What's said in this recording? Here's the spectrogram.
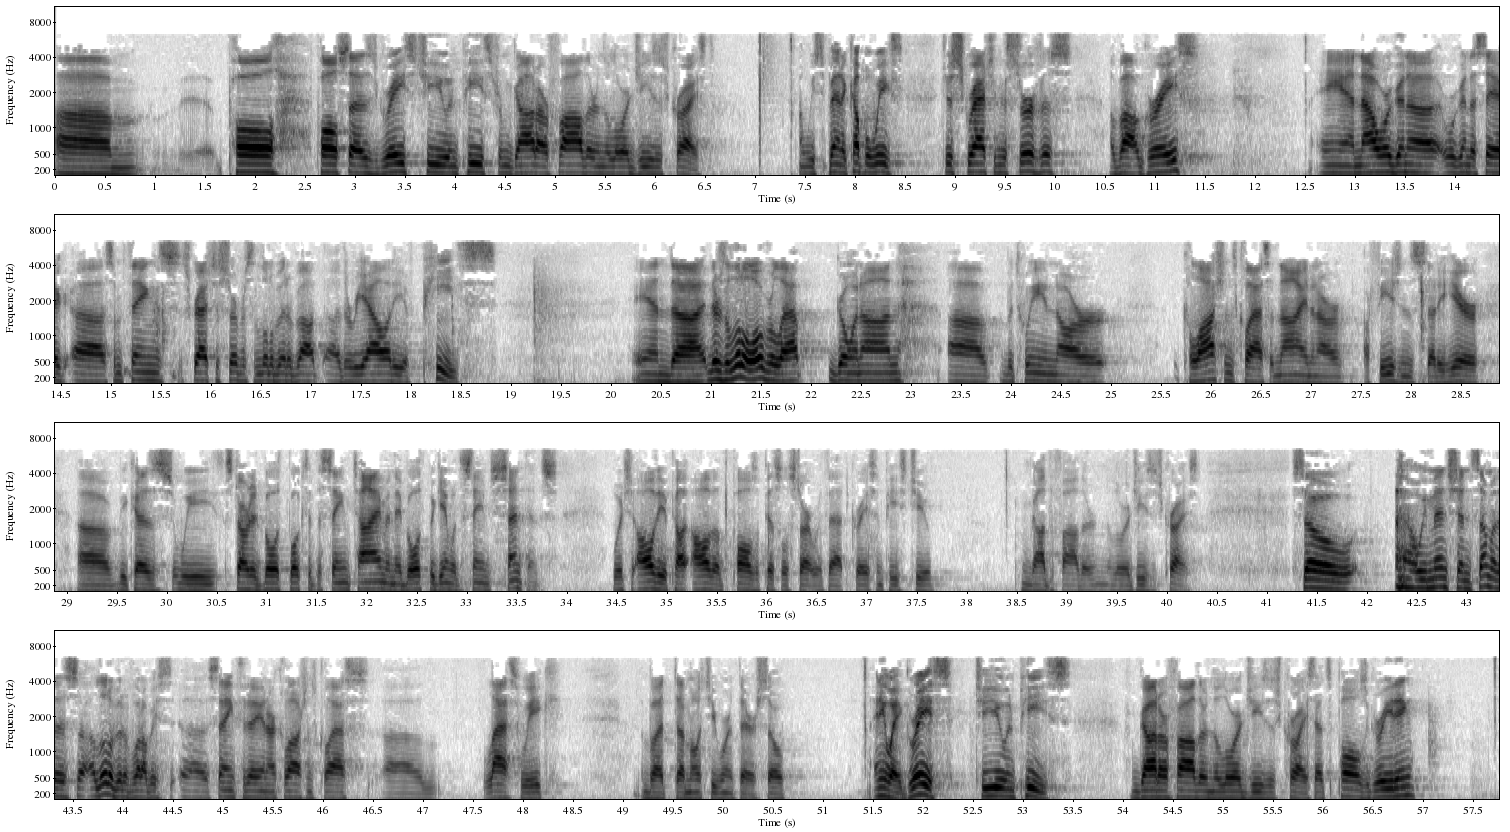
um, Paul, Paul says, Grace to you and peace from God our Father and the Lord Jesus Christ. And we spent a couple weeks just scratching the surface about grace. And now we're gonna we're gonna say uh, some things, scratch the surface a little bit about uh, the reality of peace. And uh, there's a little overlap going on uh, between our Colossians class at nine and our Ephesians study here, uh, because we started both books at the same time, and they both begin with the same sentence, which all the all the Paul's epistles start with that: grace and peace to you from God the Father and the Lord Jesus Christ. So we mentioned some of this, a little bit of what I'll be uh, saying today in our Colossians class uh, last week, but uh, most of you weren't there. So, anyway, grace to you and peace from God our Father and the Lord Jesus Christ. That's Paul's greeting.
